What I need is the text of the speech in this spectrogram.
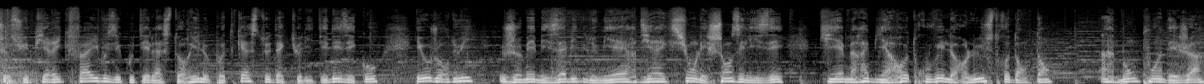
Je suis Pierrick Fay, vous écoutez La Story, le podcast d'actualité des échos, et aujourd'hui, je mets mes habits de lumière direction les Champs-Élysées qui aimeraient bien retrouver leur lustre d'antan. Un bon point déjà,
